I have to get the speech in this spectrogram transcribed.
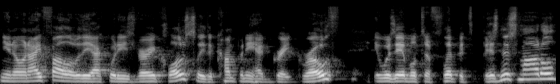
you know, and I follow the equities very closely. The company had great growth. It was able to flip its business model.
